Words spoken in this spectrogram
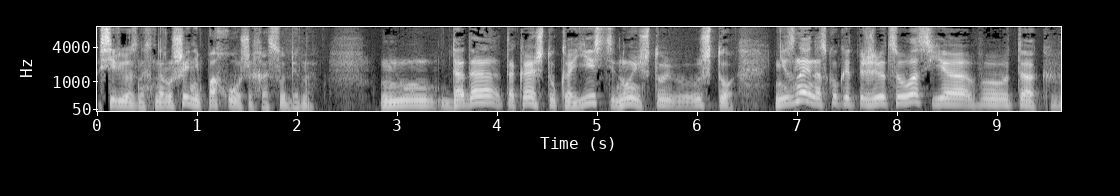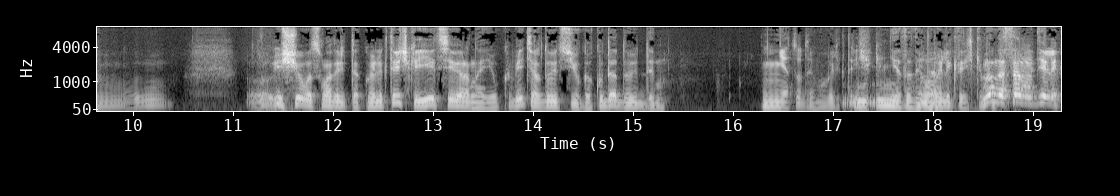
серьезных нарушений, похожих особенно. Да-да, такая штука есть. Ну и что? что? Не знаю, насколько это приживется у вас. Я э, так э, еще вот смотрите такое. Электричка едет с севера на юг. Ветер дует с юга. Куда дует дым? Нету дыма в электричке. Нету дыма да. в электричке. Ну, на самом деле,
